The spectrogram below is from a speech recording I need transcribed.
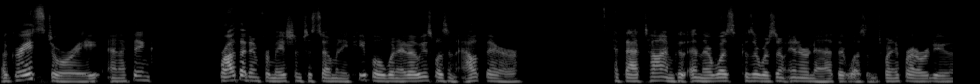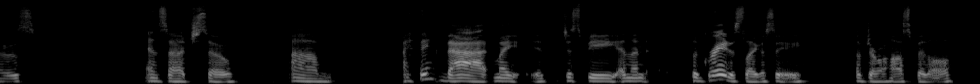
a great story. And I think brought that information to so many people when it always wasn't out there at that time and there was because there was no internet there wasn't 24 hour news and such so um i think that might just be and then the greatest legacy of general hospital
